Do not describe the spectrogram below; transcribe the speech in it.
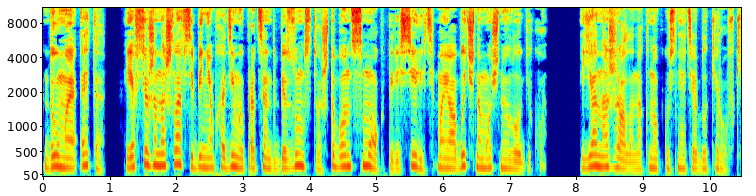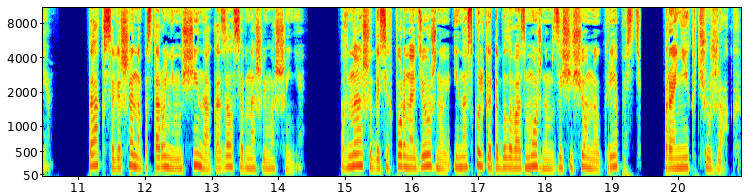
Думая это, я все же нашла в себе необходимый процент безумства, чтобы он смог пересилить мою обычно мощную логику. Я нажала на кнопку снятия блокировки. Так совершенно посторонний мужчина оказался в нашей машине. В нашу до сих пор надежную и, насколько это было возможным, защищенную крепость проник чужак.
